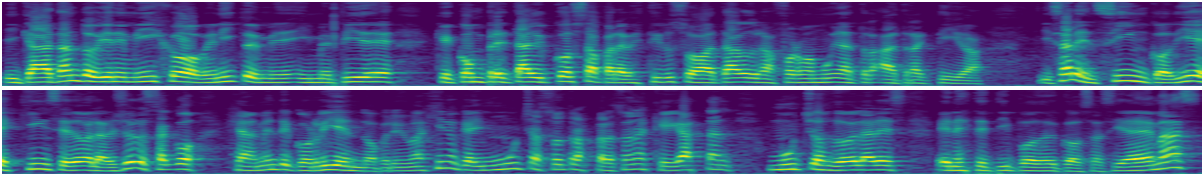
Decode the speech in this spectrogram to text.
y cada tanto viene mi hijo Benito y me, pide que compre tal cosa para vestir su avatar de una forma muy atractiva. Y salen 5, 10, 15 dólares. Yo lo saco generalmente corriendo, pero me imagino que hay muchas otras personas que gastan muchos dólares en este tipo de cosas. Y además,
